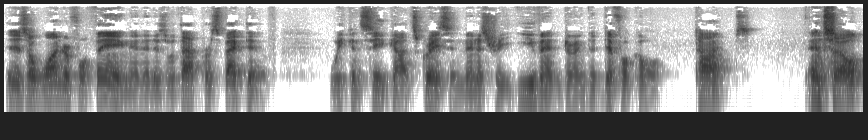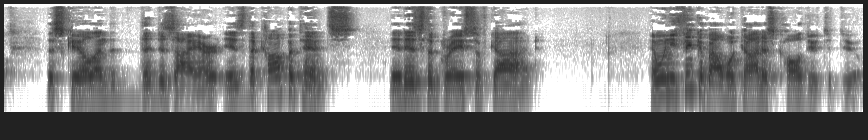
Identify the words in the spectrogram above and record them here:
It is a wonderful thing, and it is with that perspective we can see God's grace in ministry even during the difficult times. And so, the skill and the desire is the competence. It is the grace of God. And when you think about what God has called you to do,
